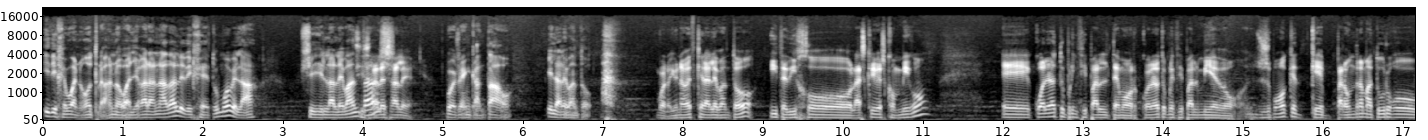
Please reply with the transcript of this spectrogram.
Y dije, bueno, otra, no va a llegar a nada. Le dije, tú muévela. Si la levantas... Si sale, sale. Pues encantado y la levantó. Bueno, y una vez que la levantó y te dijo, la escribes conmigo, eh, ¿cuál era tu principal temor? ¿Cuál era tu principal miedo? Yo supongo que, que, para un dramaturgo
